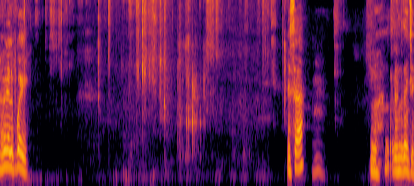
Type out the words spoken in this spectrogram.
నువ్వే నిలుపుకోయి ఇసా రెండు దంచి.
